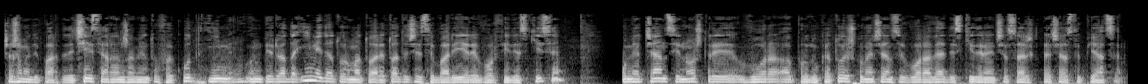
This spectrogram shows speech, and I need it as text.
și așa mai departe. Deci este aranjamentul făcut, im- în perioada imediat următoare toate aceste bariere vor fi deschise, comercianții noștri vor, producători și comercianții vor avea deschidere necesară pe această piață.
